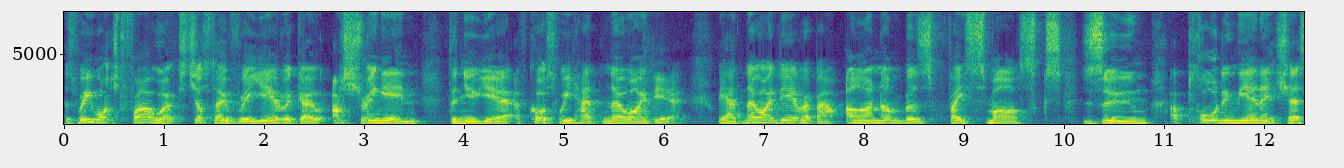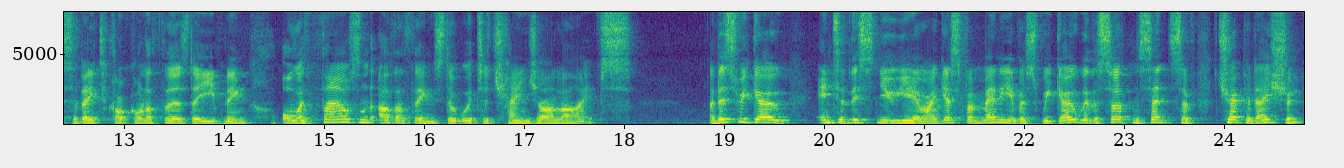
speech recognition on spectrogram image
as we watched fireworks just over a year ago ushering in the new year, of course, we had no idea. We had no idea about R numbers, face masks, Zoom, applauding the NHS at 8 o'clock on a Thursday evening, or a thousand other things that were to change our lives. And as we go into this new year, I guess for many of us, we go with a certain sense of trepidation.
